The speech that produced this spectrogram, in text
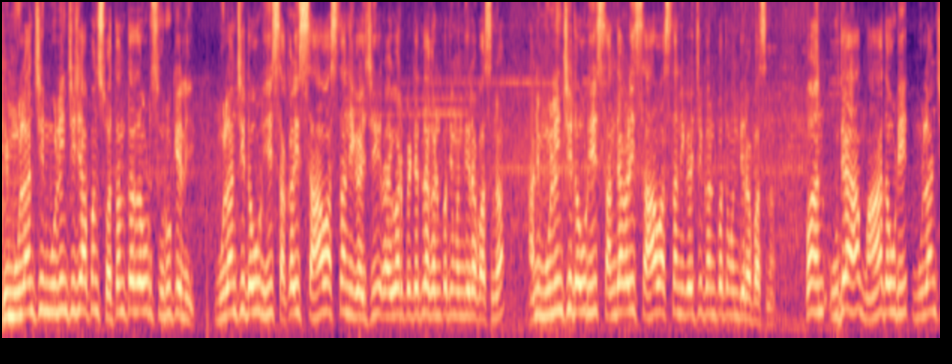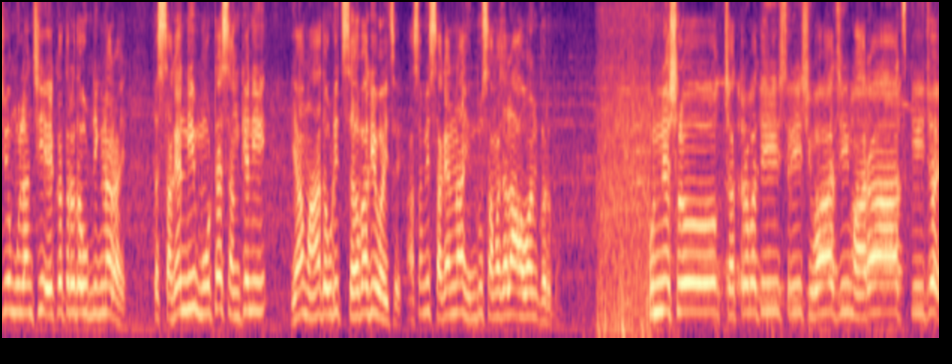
ही मुलांची मुलींची जी आपण स्वतंत्र दौड सुरू केली मुलांची दौड ही सकाळी सहा वाजता निघायची रविवार पेठेतल्या गणपती मंदिरापासनं आणि मुलींची दौड ही संध्याकाळी सहा वाजता निघायची गणपती मंदिरापासनं. पण उद्या महादौडीत मुलांची व मुलांची एकत्र दौड निघणार आहे. तर सगळ्यांनी मोठ्या संख्येने या महादौडीत सहभागी व्हायचे असं मी सगळ्यांना हिंदू समाजाला आवाहन करतो. पुण्यश्लोक छत्रपती श्री शिवाजी महाराज की जय.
